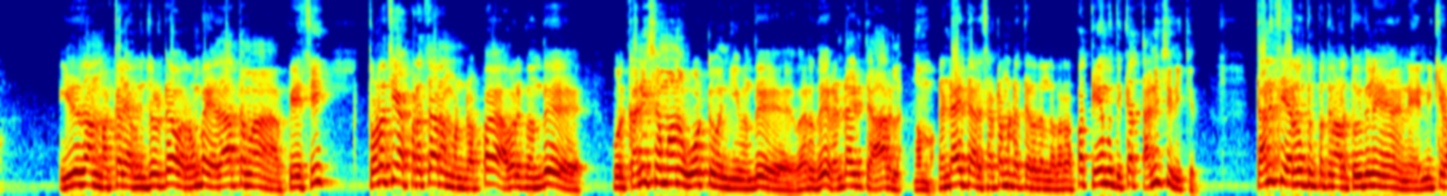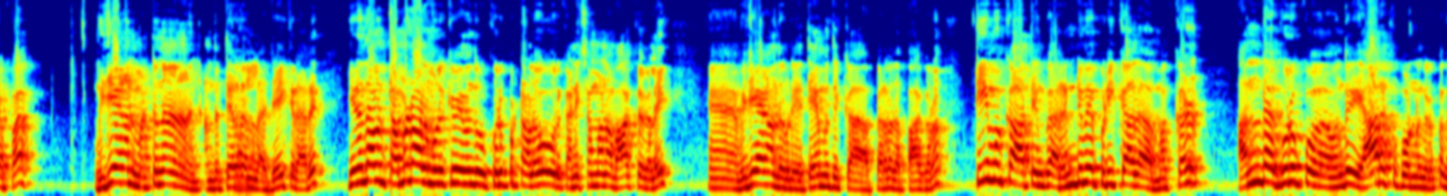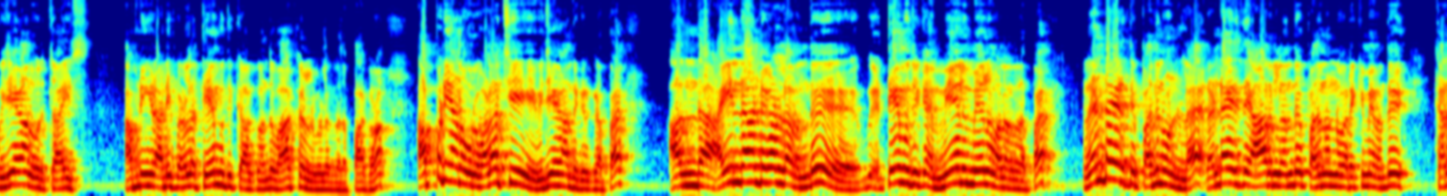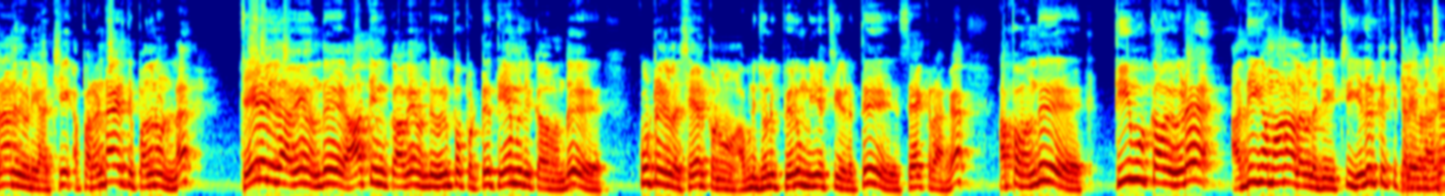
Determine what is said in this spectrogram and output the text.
இதுதான் மக்களே அப்படின்னு சொல்லிட்டு அவர் ரொம்ப யதார்த்தமா பேசி தொடர்ச்சியா பிரச்சாரம் பண்றப்ப அவருக்கு வந்து ஒரு கணிசமான ஓட்டு வங்கி வந்து வருது ரெண்டாயிரத்தி ஆறுல. ரெண்டாயிரத்தி ஆறு சட்டமன்ற தேர்தலில் வர்றப்ப தேமுதிக தனிச்சு நிக்குது. தனிச்சு இருநூத்தி முப்பத்தி நாலு தொகுதியிலையும் நி- நிக்கிறப்ப விஜயகாந்த் மட்டும்தான் அந்த தேர்தலில் ஜெயிக்கிறாரு. இருந்தாலும் தமிழ்நாடு முழுக்கவே வந்து குறிப்பிட்ட அளவு ஒரு கணிசமான வாக்குகளை விஜயகாந்தனுடைய தேமுதிக பெறதை பார்க்குறோம் திமுக அதிமுக ரெண்டுமே பிடிக்காத மக்கள் அந்த குரூப் வந்து யாருக்கு போடணுங்கிறப்ப விஜயகாந்த் ஒரு சாய்ஸ் அப்படிங்கிற அடிப்படையில் தேமுதிகவுக்கு வந்து வாக்குகள் விழுறதை பார்க்குறோம் அப்படியான ஒரு வளர்ச்சி விஜயகாந்துக்கு இருக்கிறப்ப அந்த ஐந்தாண்டுகள்ல வந்து தேமுதிக மேலும் மேலும் வளர்றப்ப ரெண்டாயிரத்தி பதினொன்னுல ரெண்டாயிரத்தி ஆறுல இருந்து பதினொன்று வரைக்குமே வந்து கருணாநிதியுடைய ஆட்சி. அப்ப ரெண்டாயிரத்தி பதினொன்னுல ஜெயலலிதாவே வந்து அதிமுகவே வந்து விருப்பப்பட்டு தேமுதிக வந்து கூட்டணியில சேர்க்கணும் அப்படின்னு சொல்லி பெரும் முயற்சி எடுத்து சேர்க்கிறாங்க. அப்ப வந்து திமுகவை விட அதிகமான அளவில் ஜெயிச்சு எதிர்க்கட்சி தலைவராக.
